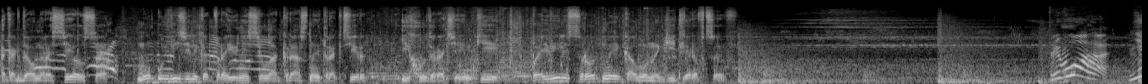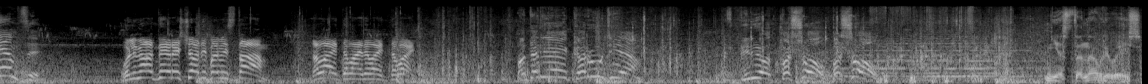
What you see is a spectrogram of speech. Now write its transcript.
А когда он рассеялся, мы увидели, как в районе села Красный трактир и хутора Теремки появились ротные колонны гитлеровцев. Тревога! Немцы! Пулеметные расчеты по местам! Давай, давай, давай, давай! Батареи к орудиям! Вперед! Пошел! Пошел! Не останавливаясь,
